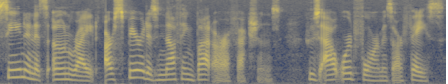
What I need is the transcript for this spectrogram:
Seen in its own right, our spirit is nothing but our affections, whose outward form is our face.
